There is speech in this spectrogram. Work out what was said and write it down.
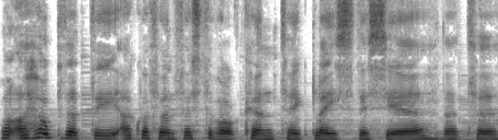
Well, I hope that the Aquaphone Festival can take place this year, that uh,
